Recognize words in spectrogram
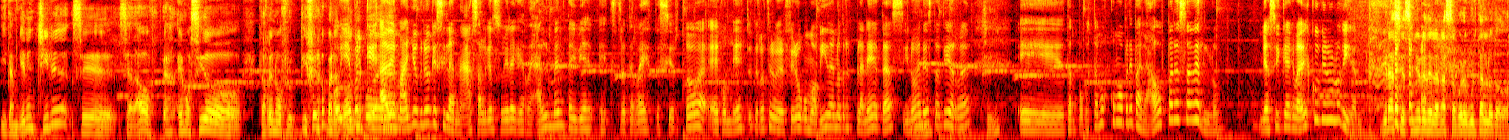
y también en Chile se, se ha dado, hemos sido terreno fructífero para Oye, todo tipo porque de... además yo creo que si la NASA alguien supiera que realmente hay vida extraterrestre, ¿cierto? Eh, con vida extraterrestre me refiero como a vida en otros planetas y no en esta Tierra, Sí. eh, tampoco estamos como preparados para saberlo. Y así que agradezco que no lo digan. Gracias, señores de la NASA, por ocultarlo todo.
